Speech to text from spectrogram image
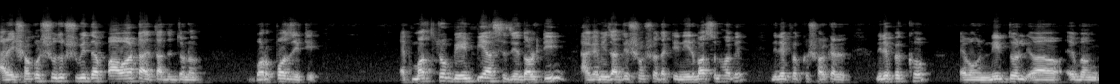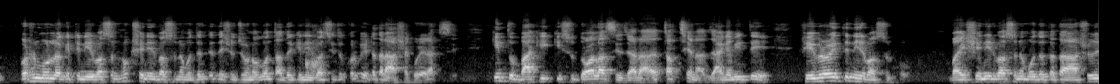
আর এই সকল সুযোগ সুবিধা পাওয়াটাই তাদের জন্য বড় পজিটিভ একমাত্র বিএনপি আছে যে দলটি আগামী জাতীয় সংসদ একটি নির্বাচন হবে, নিরপেক্ষ সরকার, নিরপেক্ষ এবং নির্দল এবং গঠনমূলক একটি নির্বাচন হোক, সেই নির্বাচনের মধ্যে দেশের জনগণ তাদেরকে নির্বাচিত করবে, এটা তারা আশা করে রাখছে। কিন্তু বাকি কিছু দল আছে যারা চাচ্ছে না যে আগামীতে ফেব্রুয়ারিতে নির্বাচন হোক, বা সেই নির্বাচনের মধ্যে তারা আসলে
